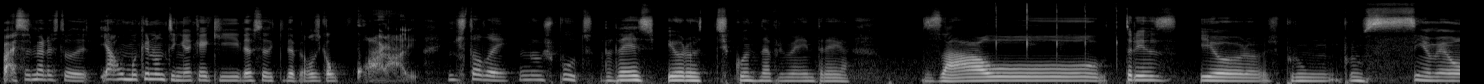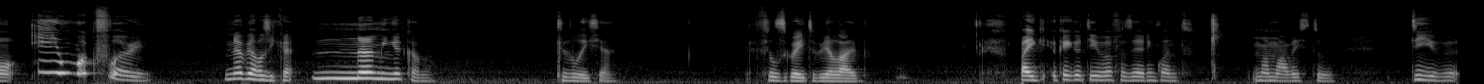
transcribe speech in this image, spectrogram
Pá, essas merdas todas. E há uma que eu não tinha, que é aqui, deve ser daqui da Bélgica. o caralho! Instalei meus putos de 10 euros de desconto na primeira entrega. Zau! 13 euros por um, por um CMO e um McFlurry. Na Bélgica, na minha cama. Que delícia. Feels great to be alive. Pai, o que é que eu estive a fazer enquanto mamava isso tudo? Estive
